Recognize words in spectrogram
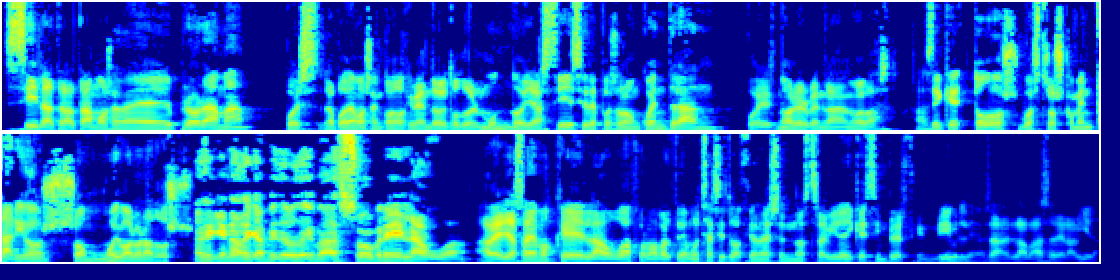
si la tratamos en el programa, pues la ponemos en conocimiento de todo el mundo y así, si después se lo encuentran, pues no les vendrán nuevas. Así que todos vuestros comentarios son muy valorados. Así que nada, el capítulo de hoy va sobre el agua. A ver, ya sabemos que el agua forma parte de muchas situaciones en nuestra vida y que es imprescindible, o sea, es la base de la vida.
